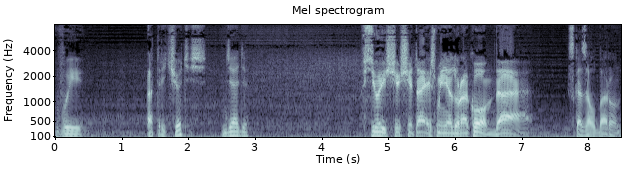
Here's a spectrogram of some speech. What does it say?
«Вы отречетесь, дядя?» «Все еще считаешь меня дураком, да?» — сказал барон.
